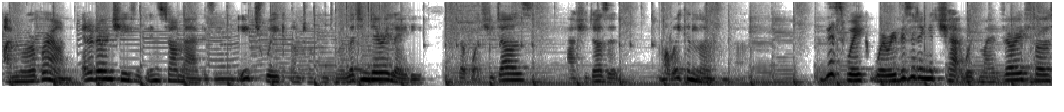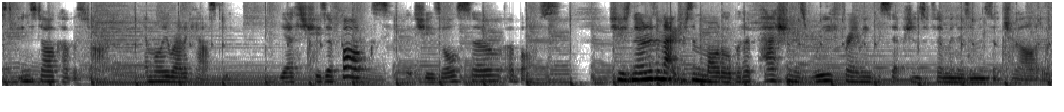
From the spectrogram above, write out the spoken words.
I'm Laura Brown, editor in chief of InStyle magazine, each week I'm talking to a legendary lady about what she does, how she does it, and what we can learn from her. This week, we're revisiting a chat with my very first InStyle cover star, Emily Ratajkowski. Yes, she's a fox, but she's also a boss. She's known as an actress and model, but her passion is reframing perceptions of feminism and sexuality.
